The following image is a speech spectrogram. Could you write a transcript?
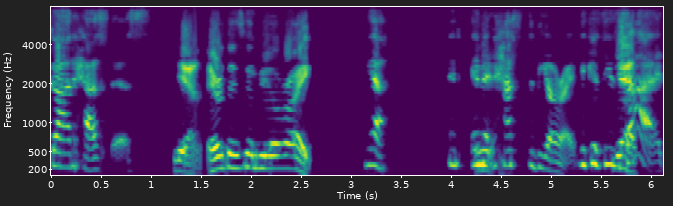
God has this. Yeah, everything's going to be all right. Yeah. And, and it has to be all right because he's yes. God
